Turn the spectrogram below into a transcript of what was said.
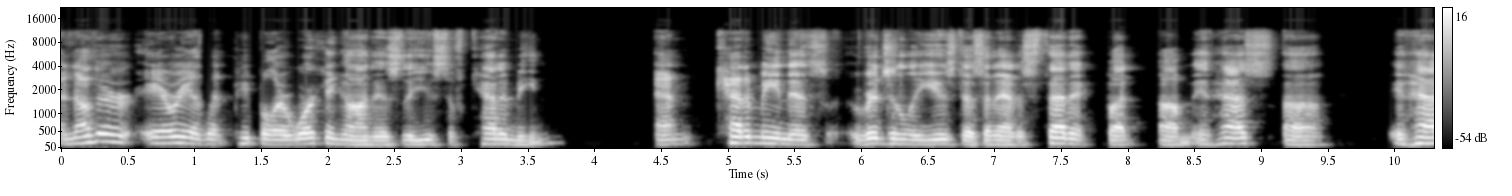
Another area that people are working on is the use of ketamine. And ketamine is originally used as an anesthetic, but um, it has uh, it has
